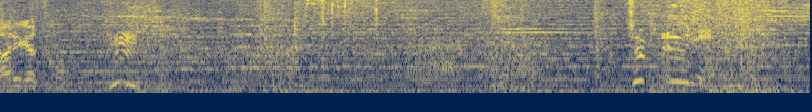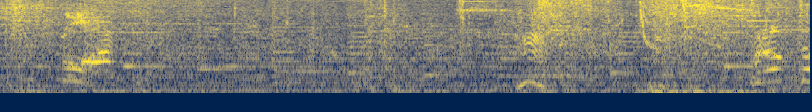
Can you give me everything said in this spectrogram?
ありがとう。ちょっとプロット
